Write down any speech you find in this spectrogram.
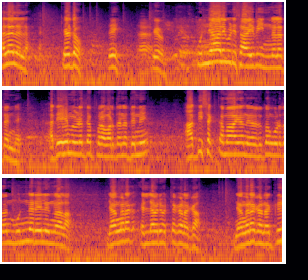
അല്ല അല്ല അല്ല. കേട്ടോ. കുഞ്ഞാലിക്കുടി സാഹിബ് ഇന്നലെ തന്നെ അദ്ദേഹം ഇവിടുത്തെ പ്രവർത്തനത്തിന് അതിശക്തമായ നേതൃത്വം കൊടുത്താൽ മുൻനിരയിൽ നിന്നാളാണ് ഞങ്ങളുടെ എല്ലാവരും ഒറ്റ കണക്കാ. ഞങ്ങളുടെ കണക്ക്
